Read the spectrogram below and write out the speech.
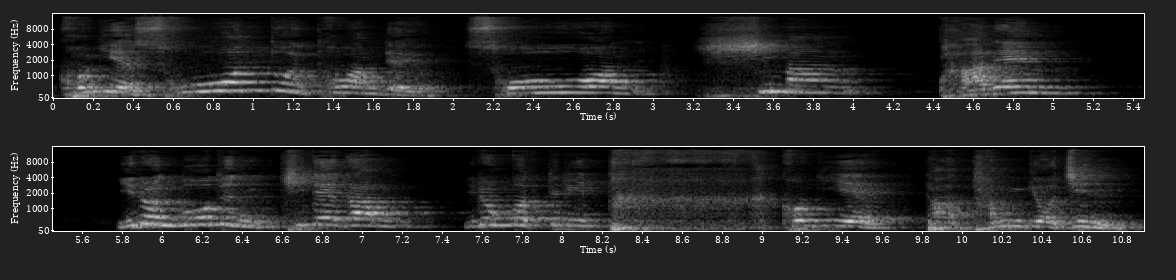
거기에 소원도 포함돼요. 소원, 희망, 바램, 이런 모든 기대감, 이런 것들이 다 거기에 다 담겨진 어,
